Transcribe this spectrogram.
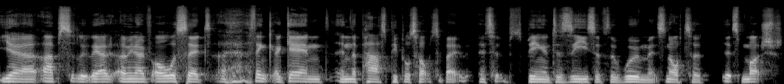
Yeah, absolutely. I, I, mean, I've always said, I think again, in the past, people talked about it being a disease of the womb. It's not a, it's much,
